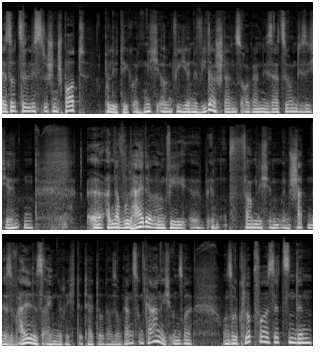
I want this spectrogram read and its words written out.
der sozialistischen Sportpolitik und nicht irgendwie hier eine Widerstandsorganisation, die sich hier hinten äh, an der Wuhlheide irgendwie äh, förmlich im, im, Schatten des Waldes eingerichtet hätte oder so. Ganz und gar nicht. Unsere, unsere Clubvorsitzenden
